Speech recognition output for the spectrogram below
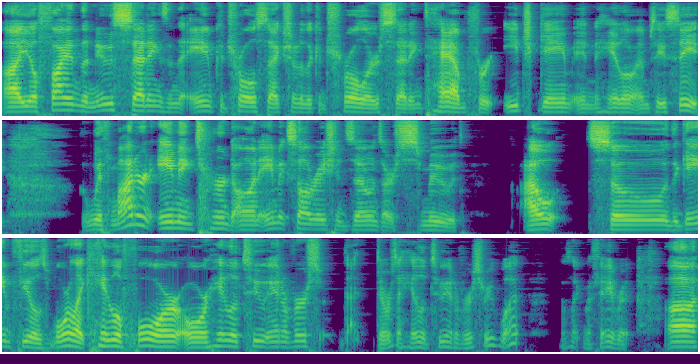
Uh, you'll find the new settings in the aim control section of the controller setting tab for each game in Halo MCC. With modern aiming turned on, aim acceleration zones are smooth out, so the game feels more like Halo 4 or Halo 2 anniversary. There was a Halo 2 anniversary? What? That was like my favorite. Uh,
